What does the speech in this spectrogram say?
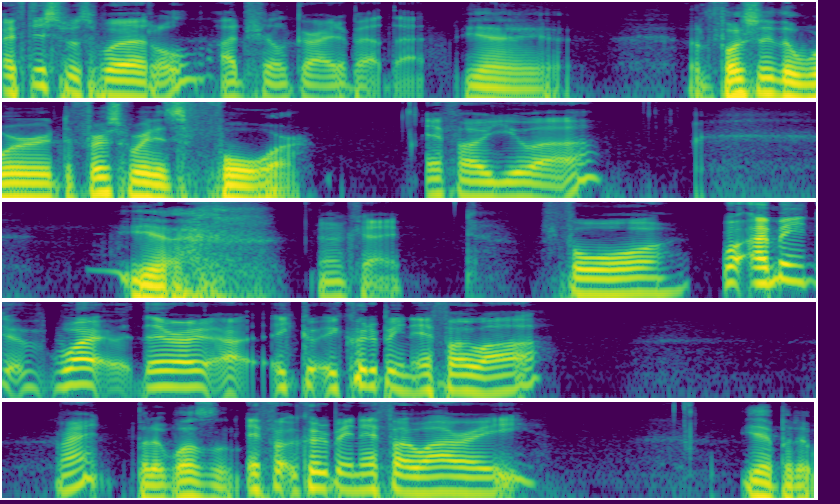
If this was Wordle, I'd feel great about that. Yeah, yeah. Unfortunately, the word, the first word is for. F O U R. Yeah, Okay. For well, I mean, why there are uh, it could, it could have been F O R. Right? but it wasn't. If it could have been F O R E. Yeah, but it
